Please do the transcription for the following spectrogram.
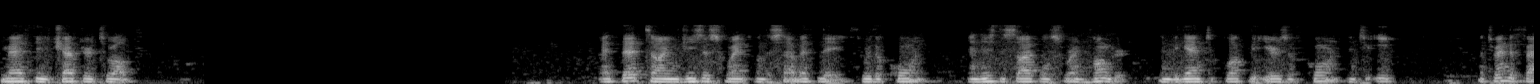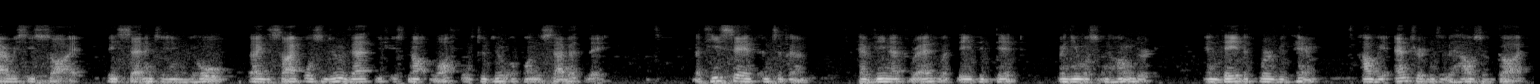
Matthew chapter 12 At that time Jesus went on the Sabbath day through the corn, and his disciples were an hungered, and began to pluck the ears of corn, and to eat. But when the Pharisees saw it, they said unto him, Behold, thy disciples do that which is not lawful to do upon the Sabbath day. But he saith unto them, Have ye not read what David did, when he was an hungered, and they that were with him, how he entered into the house of God,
